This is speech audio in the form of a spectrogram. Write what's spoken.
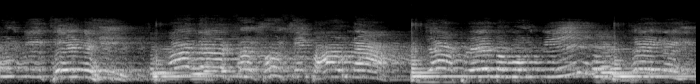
મૂર્તિ છે નહીં, આદર સસોસી ભાવના, જ્યાં પ્રેમ મૂર્તિ છે નહીં.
